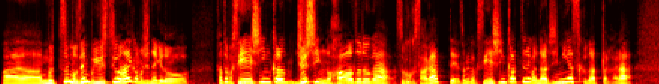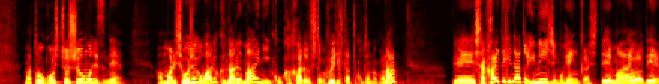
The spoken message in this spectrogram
まあ、6つも全部言う必要ないかもしれないけど、例えば精神科受診のハードルがすごく下がって、とにかく精神科っていうのが馴染みやすくなったから、まあ、統合失調症もですね、あんまり症状が悪くなる前にこうかかる人が増えてきたってことなのかな。で、社会的なとイメージも変化して、前はね、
